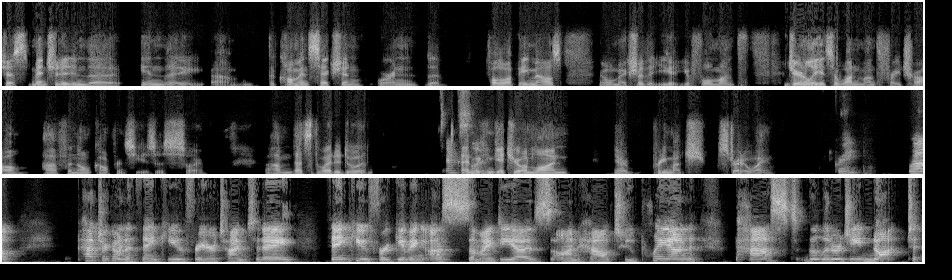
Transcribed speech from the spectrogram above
just mention it in the in the um, the comments section or in the follow-up emails and we'll make sure that you get your four month generally it's a one month free trial uh, for non-conference users so um, that's the way to do it. Excellent. and we can get you online you know pretty much straight away. Great. Well patrick i want to thank you for your time today. Thank you for giving us some ideas on how to plan past the liturgy, not to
